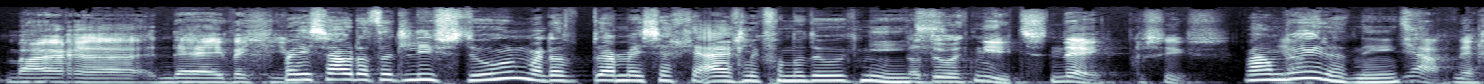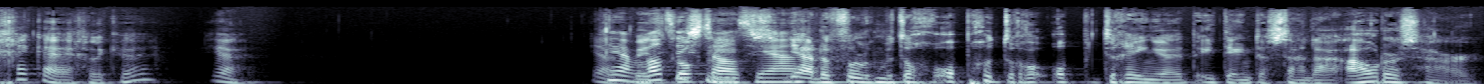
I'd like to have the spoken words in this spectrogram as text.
Maar eh, nee, weet je, Maar je zou dat het liefst doen, maar dat, daarmee zeg je eigenlijk van dat doe ik niet. dat doe ik niet. Nee, precies. Waarom Ja. doe je dat niet? Ja, nee, gek eigenlijk, hè? Ja. Ja, wat is dat, ja? Ja, dan voel ik me toch opdringen. Ik denk, daar staan daar ouders haar.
